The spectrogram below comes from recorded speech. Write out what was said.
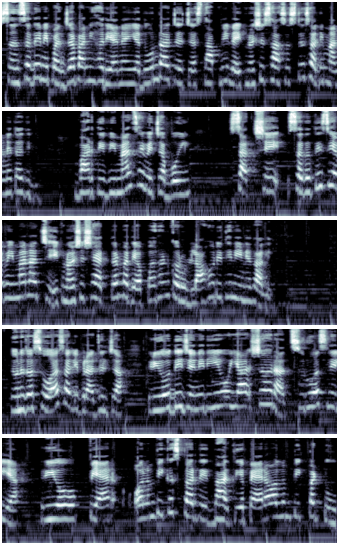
संसदेने पंजाब आणि हरियाणा या दोन राज्याच्या स्थापनेला एकोणीसशे सहासष्ट साली मान्यता दिली. भारतीय विमान सेवेच्या बोईंग सातशे सदतीस या विमानाचे एकोणीसशे शहात्तरमध्ये अपहरण करून लाहोर येथे नेण्यात आले. दोन हजार सोळा साली ब्राझीलच्या रिओ दि जेनेरिओ या शहरात सुरू असलेल्या रिओ पॅर ऑलिम्पिक स्पर्धेत भारतीय पॅरा ऑलिम्पिक पटू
